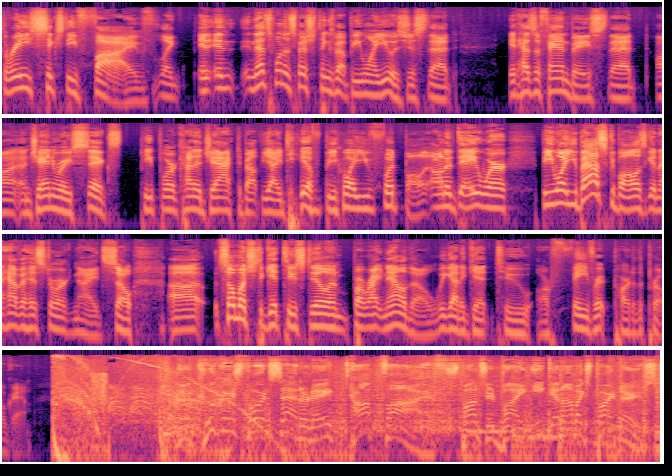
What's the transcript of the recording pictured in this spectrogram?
365. Like, and, and and that's one of the special things about BYU is just that it has a fan base that on, on January 6th, people are kind of jacked about the idea of BYU football on a day where BYU basketball is going to have a historic night. So, uh, so much to get to still. And but right now, though, we got to get to our favorite part of the program. The Cougar Sports Saturday Top 5. Sponsored by Economics Partners.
